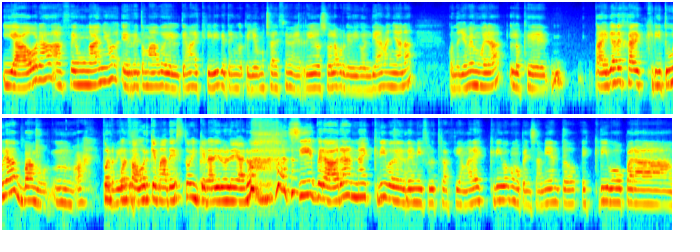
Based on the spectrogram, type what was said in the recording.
Y ahora, hace un año, he retomado el tema de escribir, que tengo, que yo muchas veces me río sola porque digo, el día de mañana, cuando yo me muera, los que ahí voy a dejar escritura, vamos. Mm, por, por, favor, quemad esto y que nadie lo lea, ¿no? sí, pero ahora no escribo desde mi frustración, ahora escribo como pensamiento, escribo para,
